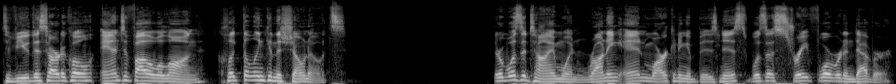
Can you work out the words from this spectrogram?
To view this article and to follow along, click the link in the show notes. There was a time when running and marketing a business was a straightforward endeavor.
